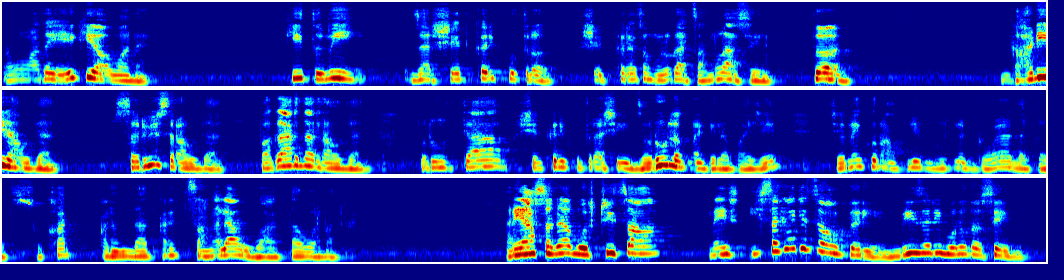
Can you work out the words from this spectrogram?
त्यामुळे माझं एकही आव्हान आहे की तुम्ही जर शेतकरी पुत्र शेतकऱ्याचा मुलगा चांगला असेल तर गाडी राहू द्या सर्व्हिस राहू द्या पगारदार राहू द्या परंतु त्या शेतकरी पुत्राशी जरूर लग्न केलं पाहिजे जेणेकरून आपली मुलगी डोळ्या दखत सुखात आनंदात आणि चांगल्या वातावरणात राहील. आणि या सगळ्या गोष्टीचा नाही ही सगळ्याची जबाबदारी आहे. मी जरी बोलत असेल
